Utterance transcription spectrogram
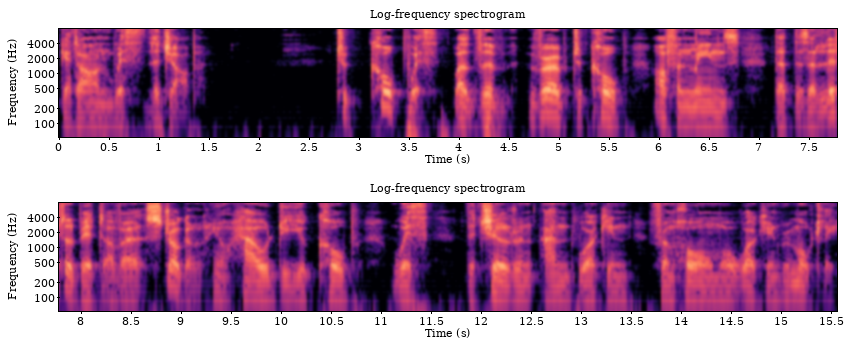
get on with the job. To cope with, well, the verb to cope often means that there's a little bit of a struggle. You know, how do you cope with the children and working from home or working remotely?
